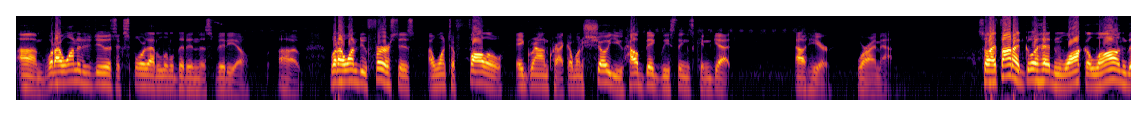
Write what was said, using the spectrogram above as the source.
Um, what I wanted to do is explore that a little bit in this video. Uh, what I want to do first is I want to follow a ground crack. I want to show you how big these things can get out here where I'm at. So I thought I'd go ahead and walk along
